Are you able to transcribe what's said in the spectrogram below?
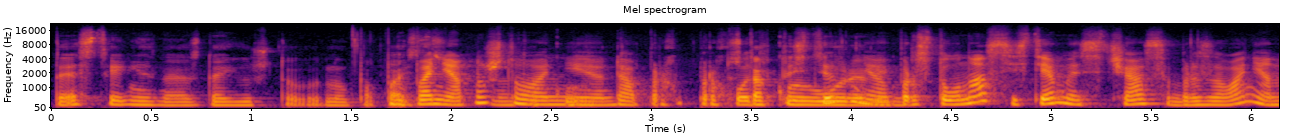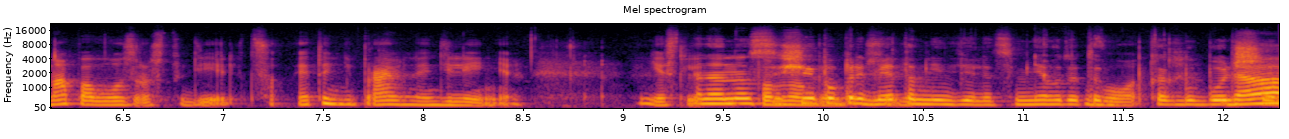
тест, я не знаю, сдают, чтобы, ну, Ну, попасть. понятно, на что такую. они да, про- проходят такой тестирование. уровень. Просто у нас система сейчас образования, она по возрасту делится. Это неправильное деление. Если Она у нас еще и по предметам не делится. Мне вот это Вот. как бы больше Да, да,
